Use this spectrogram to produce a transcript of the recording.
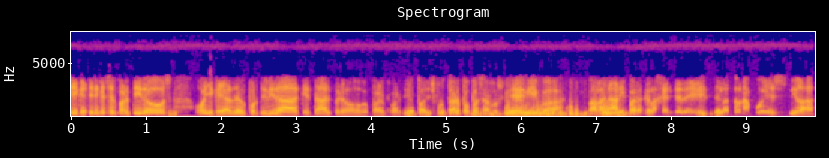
Sí, que tienen que ser partidos, oye, que haya deportividad, qué tal, pero para el partido para disfrutar, para pasarlos bien y para, ganar y para que la gente de, de la zona pues diga,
